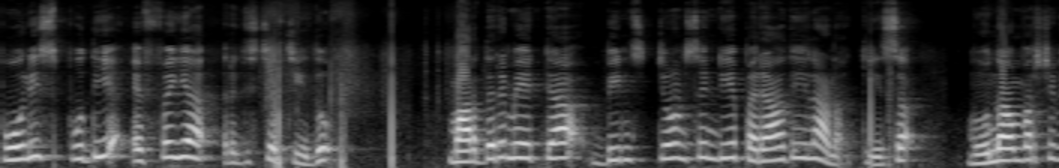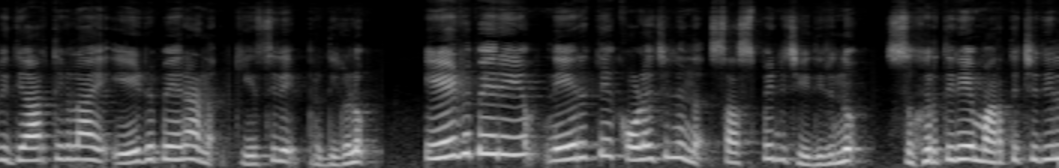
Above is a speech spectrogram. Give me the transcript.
പോലീസ് പുതിയ എഫ്ഐആർ രജിസ്റ്റർ ചെയ്തു. മർദ്ദനമേറ്റ ബിൻസ് ജോൺസന്റെ പരാതിയിലാണ് കേസ്. മൂന്നാം വർഷ വിദ്യാർത്ഥികളായ ഏഴുപേരാണ് കേസിലെ പ്രതികളും. ഏഴുപേരെയും നേരത്തെ കോളേജിൽ നിന്ന് സസ്പെൻഡ് ചെയ്തിരുന്നു. സുഹൃത്തിനെ മർദ്ദിച്ചതിൽ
